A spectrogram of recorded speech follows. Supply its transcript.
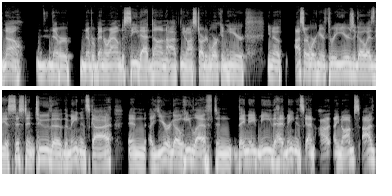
no, never never been around to see that done. I you know I started working here, you know I started working here three years ago as the assistant to the the maintenance guy, and a year ago he left, and they made me the head maintenance guy. And I you know I'm I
